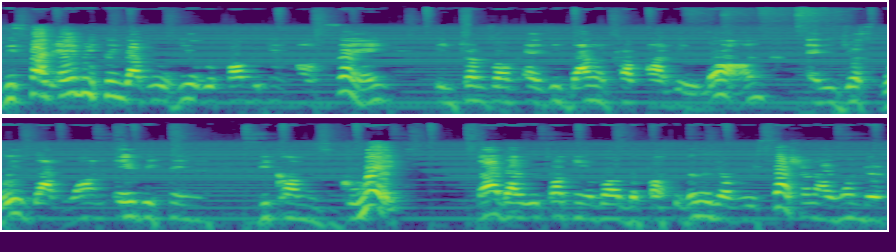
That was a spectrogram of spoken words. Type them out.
despite everything that you hear Republicans are saying in terms of as if Donald Trump has won, and he just waves that one, everything becomes great. Now that we're talking about the possibility of recession, I wonder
